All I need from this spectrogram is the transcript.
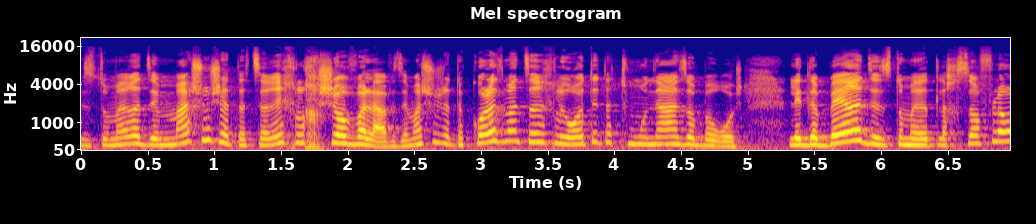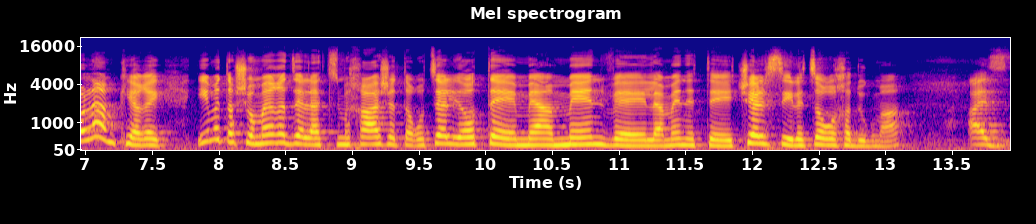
זאת אומרת, זה משהו שאתה צריך לחשוב עליו, זה משהו שאתה כל הזמן צריך לראות את התמונה הזו בראש. לדבר את זה, זאת אומרת, לחשוף לעולם, כי הרי אם אתה שומר את זה לעצמך, שאתה רוצה להיות uh, מאמן ולאמן את uh, צ'לסי לצורך הדוגמה, אז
